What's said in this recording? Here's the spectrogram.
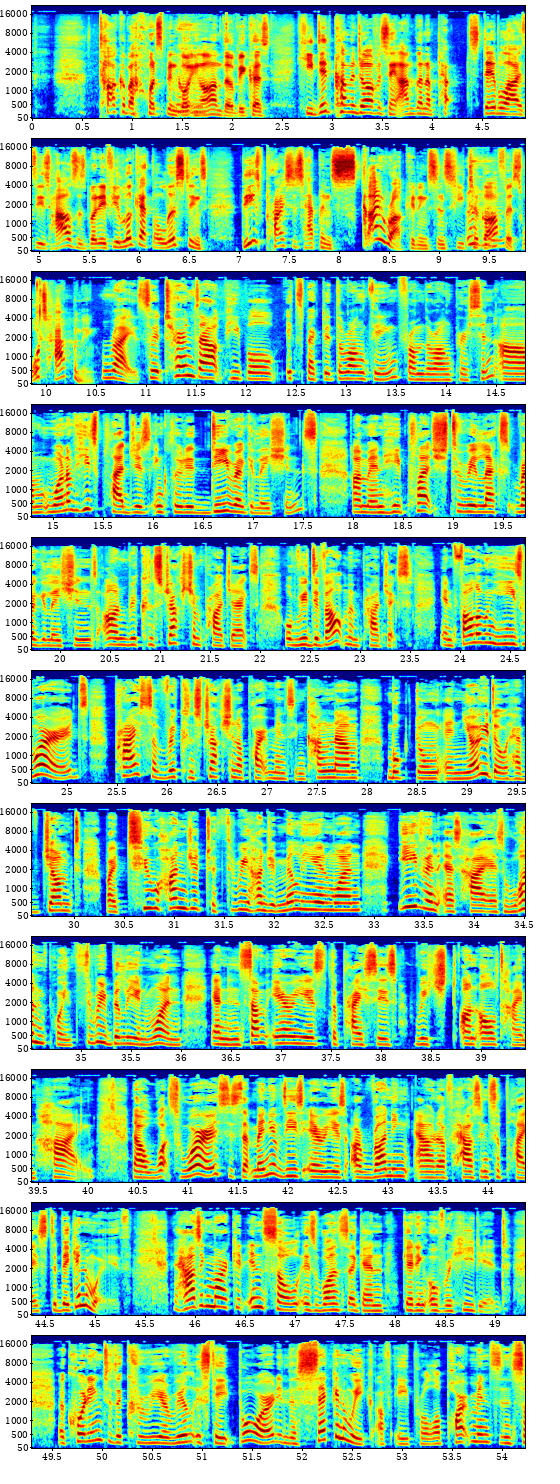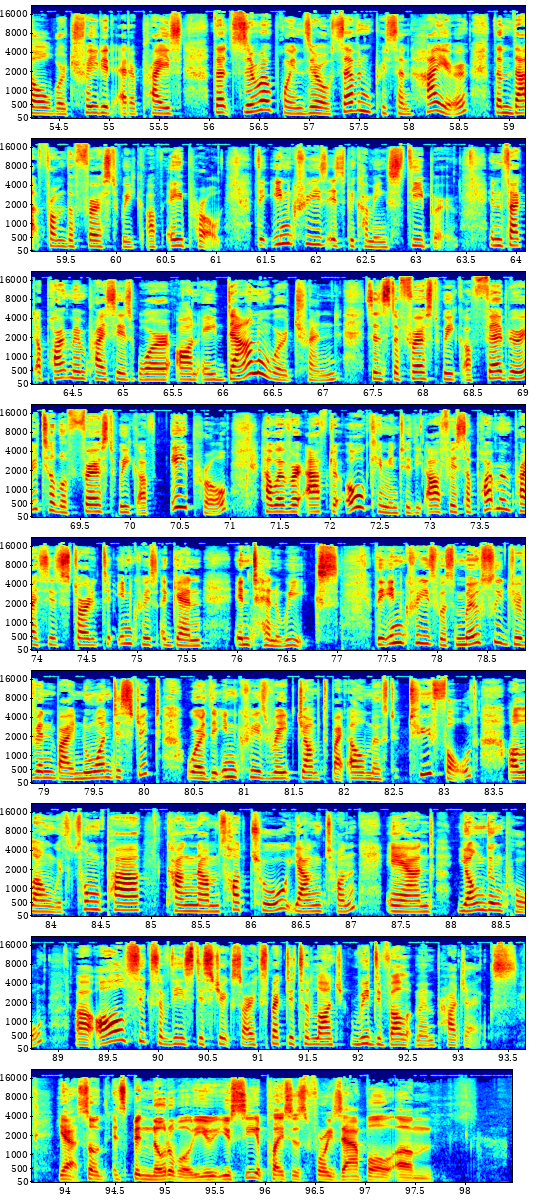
talk about what's been going on though, because he did come into office saying, I'm going to pe- stabilize these houses. But if you look at the listings, these prices have been skyrocketing since he took mm-hmm. office. What's happening? Right. So it turns out people expected the wrong thing from the wrong person. Um, one of his pledges included deregulations, um, and he pledged to relax regulations on reconstruction projects or redevelopment projects. And following his words, price of reconstruction apartments in Gangnam, Mokdong, and Yeouido have jumped by 200 to 300 million won, even as high as 1.3 billion won. And in some areas, the prices reached an all-time high. Now, what's worse is that many of these areas are running out of housing supplies to begin with. The housing market in Seoul is once again getting overheated. According to the Korea Real Estate Board, in the second week of April, apartments in Seoul were traded at a price that's 0.07% higher than that from the first week of April. The increase is becoming steeper. In fact, apartment prices were on a downward trend since the first week of February till the first week of April. However, after Oh came into the office, apartment prices started to increase again in 10 weeks. The increase was mostly driven by Nowon district, where the increase rate jumped by almost twofold, along with Songpa, Gangnam, Seocho, Yangcheon, and Yeongdeungpo. Uh, all six of these districts are expected to launch redevelopment projects. Yeah, so it's been notable. You you see places, for example, um,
